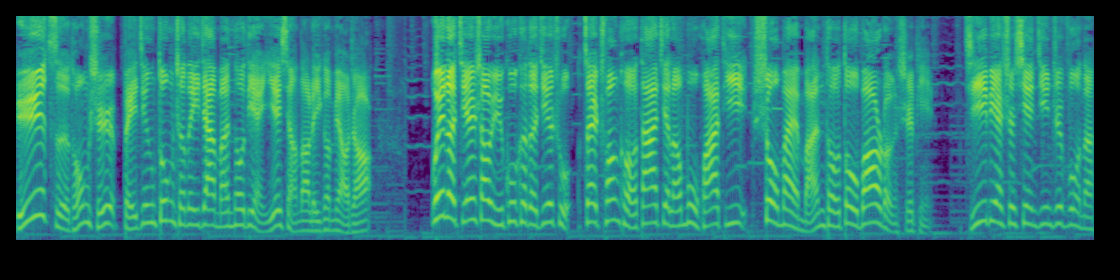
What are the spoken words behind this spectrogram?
与此同时，北京东城的一家馒头店也想到了一个妙招，为了减少与顾客的接触，在窗口搭建了木滑梯，售卖馒头、豆包等食品。即便是现金支付呢，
